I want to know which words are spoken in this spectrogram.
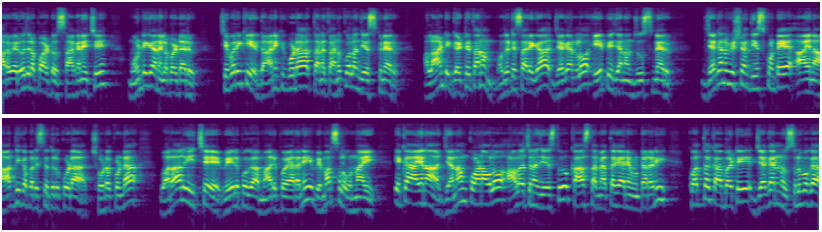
అరవై రోజుల పాటు సాగనిచ్చి మొండిగా నిలబడ్డారు. చివరికి దానికి కూడా తనకు అనుకూలం చేసుకున్నారు. అలాంటి గట్టితనం మొదటిసారిగా జగన్లో ఏపీ జనం చూస్తున్నారు. జగన్ విషయం తీసుకుంటే ఆయన ఆర్థిక పరిస్థితులు కూడా చూడకుండా వరాలు ఇచ్చే వేలుపుగా మారిపోయారని విమర్శలు ఉన్నాయి. ఇక ఆయన జనం కోణంలో ఆలోచన చేస్తూ కాస్త మెత్తగానే ఉంటారని కొత్త కాబట్టి జగన్ను సులువుగా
